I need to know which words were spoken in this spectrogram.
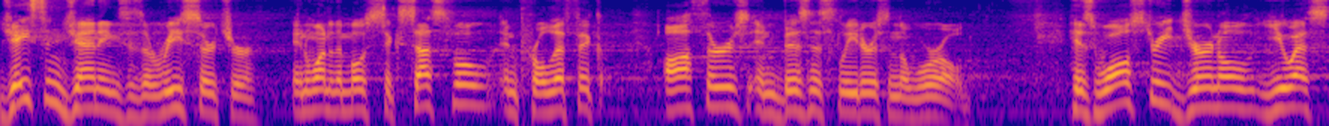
Jason Jennings is a researcher and one of the most successful and prolific authors and business leaders in the world. His Wall Street Journal, US,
